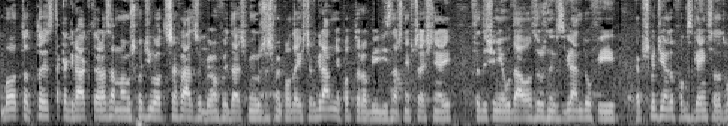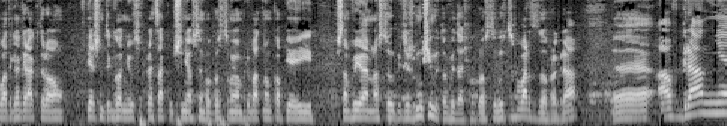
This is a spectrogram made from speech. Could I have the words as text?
bo to, to jest taka gra, która za mną już chodziła od trzech lat, żeby ją wydać. My już żeśmy podejście w Grannie pod to robili znacznie wcześniej. Wtedy się nie udało z różnych względów i jak przychodziłem do Fox Gamesa, to była taka gra, którą w pierwszym tygodniu w plecaku przyniosłem po prostu moją prywatną kopię i się tam wyjąłem na stół i powiedziałem, że musimy to wydać po prostu, bo to jest bardzo dobra gra. E, A w Grannie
